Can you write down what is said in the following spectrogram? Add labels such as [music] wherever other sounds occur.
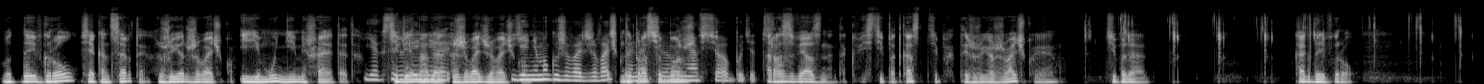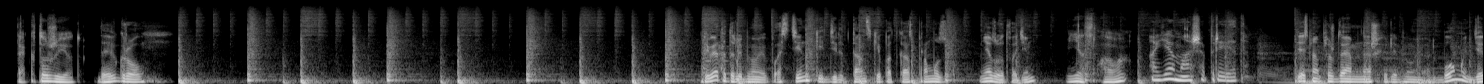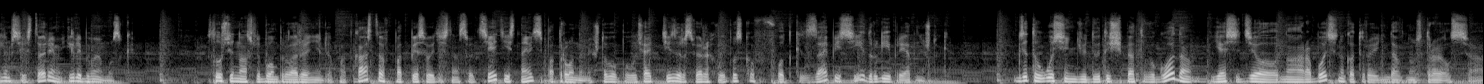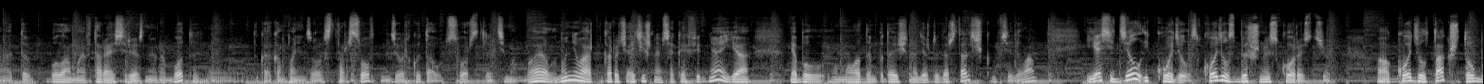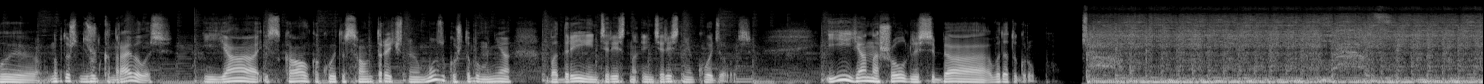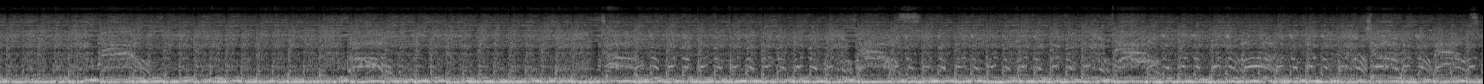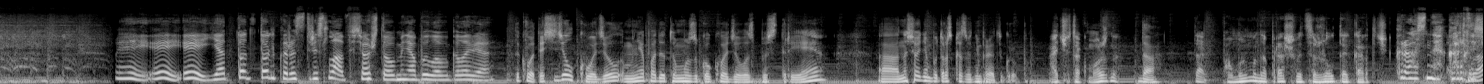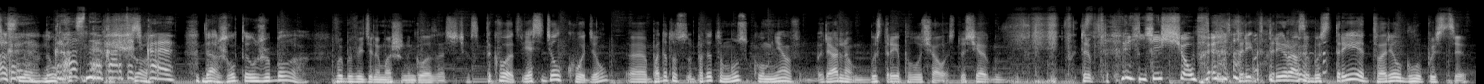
Вот Дэйв Гролл все концерты жует жвачку, и ему не мешает это. Я, к Тебе сожалению, надо жевать жвачку. Я не могу жевать жвачку, Ты иначе просто у можешь меня все будет. Развязанно так вести подкаст, типа ты жуешь жвачку, и типа да, как Дэйв Гролл. Так, кто жует? Дэйв Гролл. Привет, это «Любимые пластинки», дилетантский подкаст про музыку. Меня зовут Вадим. Меня Слава. А я Маша, привет. Здесь мы обсуждаем наши любимые альбомы, делимся историями и любимой музыкой. Слушайте нас в любом приложении для подкастов, подписывайтесь на соцсети и становитесь патронами, чтобы получать тизеры свежих выпусков, фотки с записи и другие приятные штуки. Где-то осенью 2005 года я сидел на работе, на которой я недавно устроился. Это была моя вторая серьезная работа. Такая компания называлась Starsoft. Мы делали какой-то аутсорс для T-Mobile. Ну, неважно. Короче, айтишная всякая фигня. Я, я был молодым, подающим надежду верстальщиком, все дела. И я сидел и кодил. Кодил с бешеной скоростью. А, Кодил так, чтобы... Ну, потому что мне жутко нравилось. И я искал какую-то саундтречную музыку, чтобы мне бодрее и интересно, интереснее кодилось. И я нашел для себя вот эту группу. Эй, эй, эй, я тут только растрясла все, что у меня было в голове. Так вот, я сидел, кодил, мне под эту музыку кодилось быстрее. А, но сегодня буду рассказывать не про эту группу. А что, так можно? Да. Так, по-моему, напрашивается желтая карточка. Красная карточка. Красная? Ну, Красная [laughs] карточка. Да, желтая уже была. Вы бы видели машины глаза сейчас. Так вот, я сидел, кодил. Э, Под эту, под эту музыку у меня реально быстрее получалось. То есть я в, в три- в [laughs] Еще бы. три, в три раза быстрее творил глупости.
